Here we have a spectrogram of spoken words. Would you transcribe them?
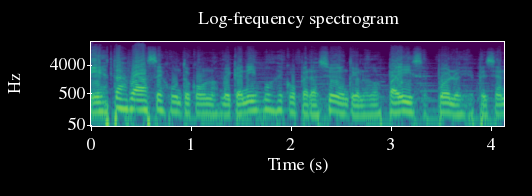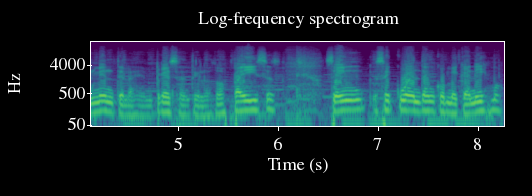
Estas bases, junto con los mecanismos de cooperación entre los dos países, pueblos y especialmente las empresas entre los dos países, se, cuentan con mecanismos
